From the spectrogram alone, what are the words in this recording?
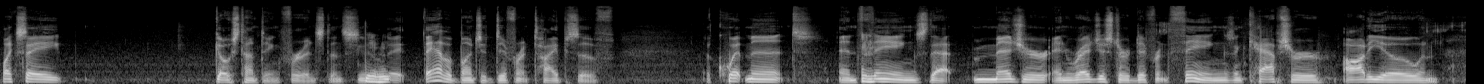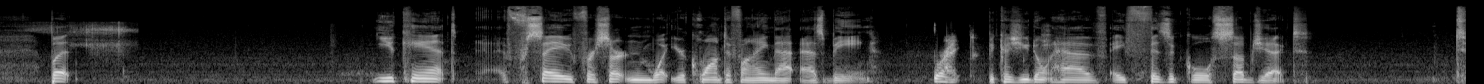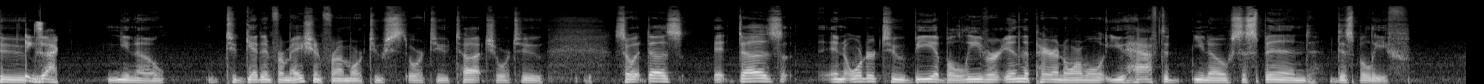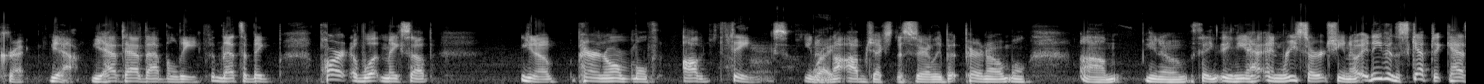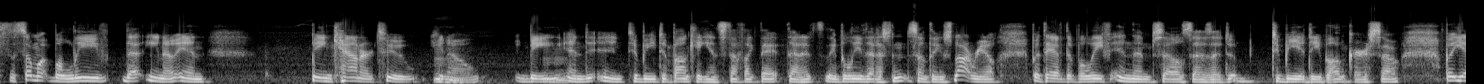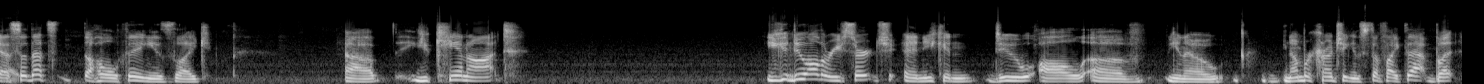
like say ghost hunting, for instance. You know, Mhm. they they have a bunch of different types of equipment and mm-hmm. things that measure and register different things and capture audio and but you can't f- say for certain what you're quantifying that as being. Right. Because you don't have a physical subject to exactly you know to get information from or to or to touch or to so it does it does in order to be a believer in the paranormal you have to you know suspend disbelief Correct. Yeah, you have to have that belief, and that's a big part of what makes up, you know, paranormal ob- things. You know, Right. not objects necessarily, but paranormal um, you know, thing and, you, and research, you know, and even the skeptic has to somewhat believe that, you know, in being counter to, you mm-hmm. know, being mm-hmm. and, and to be debunking and stuff like that that it's they believe that it's, something's not real but they have the belief in themselves as a to be a debunker so but yeah right. so that's the whole thing is like uh, you cannot you can do all the research and you can do all of you know number crunching and stuff like that but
